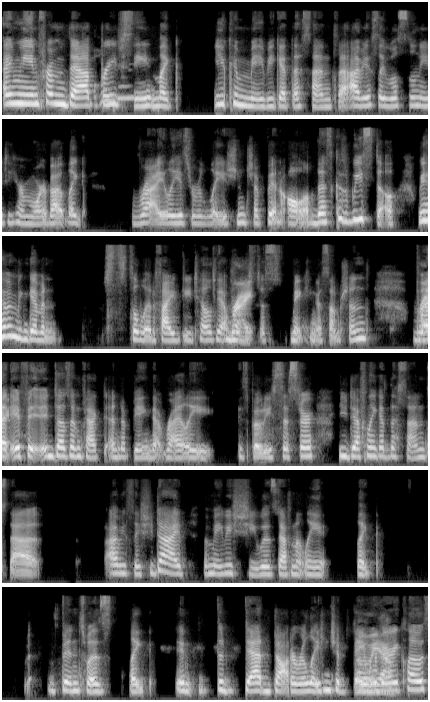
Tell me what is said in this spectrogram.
I mean, from that brief Oh. scene, like you can maybe get the sense that obviously we'll still need to hear more about like Riley's relationship in all of this because we still we haven't been given solidified details yet. We're Right. just, making assumptions. But right if it, it does in fact end up being that Riley is Bode's sister, you definitely get the sense that obviously she died, but maybe she was definitely like Vince was like in the dad daughter relationship. They Oh, were yeah. very close.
